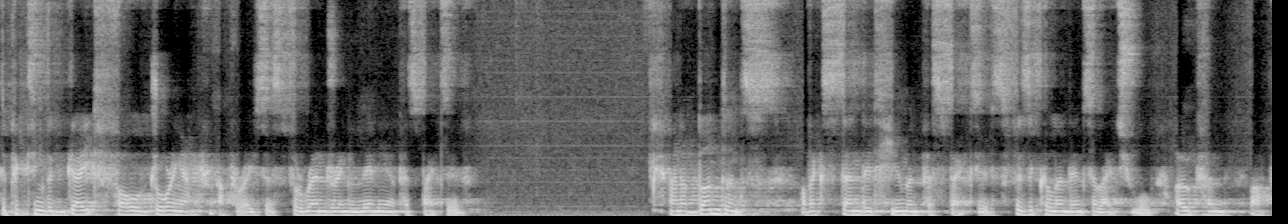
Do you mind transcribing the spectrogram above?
depicting the gatefold drawing apparatus for rendering linear perspective. An abundance of extended human perspectives, physical and intellectual, open up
